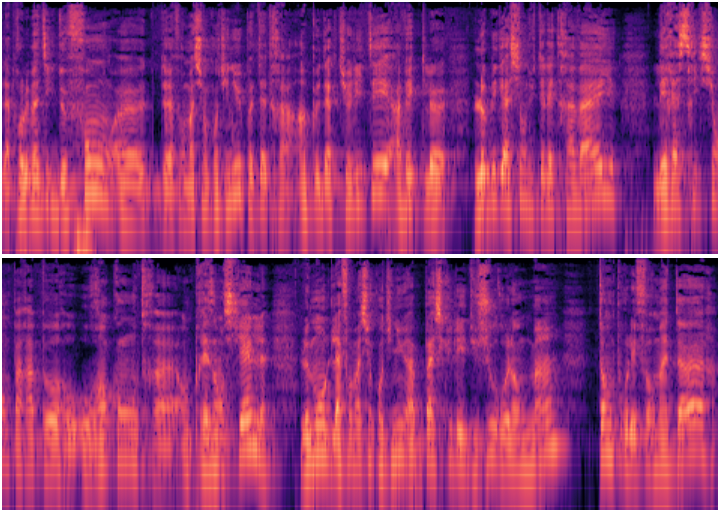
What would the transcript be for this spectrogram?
la problématique de fond euh, de la formation continue peut être un peu d'actualité avec l'obligation du télétravail, les restrictions par rapport aux, rencontres euh, en présentiel. Le monde de la formation continue a basculé du jour au lendemain, tant pour les formateurs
